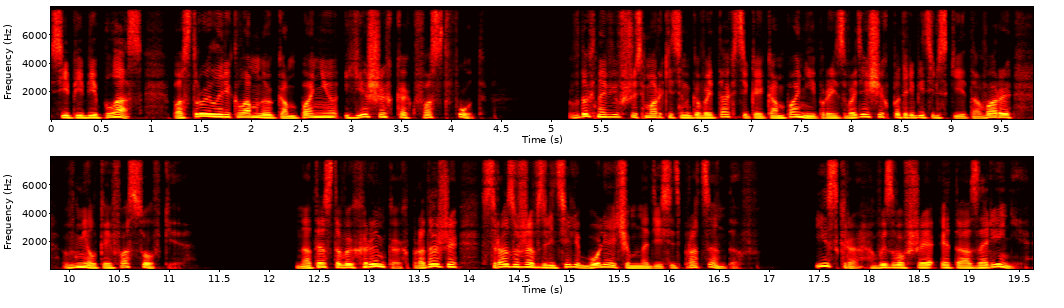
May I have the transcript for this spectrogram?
CPB Plus построила рекламную кампанию «Ешь их как фастфуд», вдохновившись маркетинговой тактикой компаний, производящих потребительские товары в мелкой фасовке. На тестовых рынках продажи сразу же взлетели более чем на 10%. Искра, вызвавшая это озарение,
